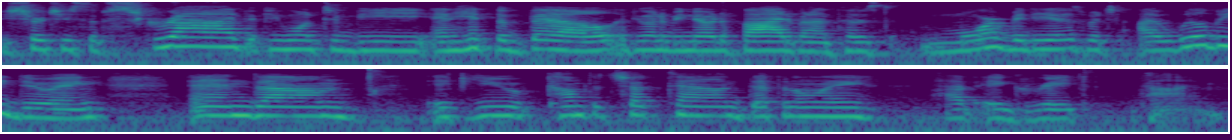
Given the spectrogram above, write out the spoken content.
Be sure to subscribe if you want to be, and hit the bell if you want to be notified when I post more videos, which I will be doing. And um, if you come to Chucktown, definitely have a great time.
